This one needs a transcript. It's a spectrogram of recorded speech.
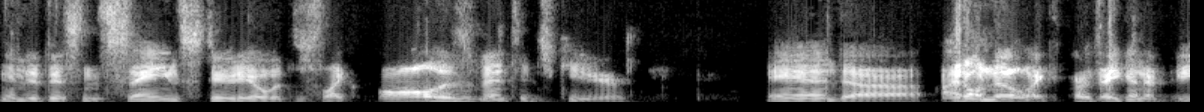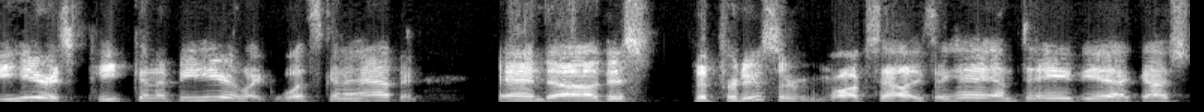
into this insane studio with just like all this vintage gear. And uh, I don't know, like, are they going to be here? Is Pete going to be here? Like, what's going to happen? And uh, this, the producer walks out. He's like, "Hey, I'm Dave. Yeah, gosh,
